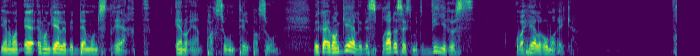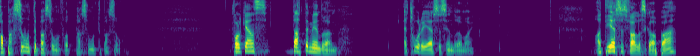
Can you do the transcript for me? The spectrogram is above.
gjennom at e- evangeliet blir demonstrert én og én, person til person. Vet du hva? Evangeliet det spredde seg som et virus over hele Romerriket. Fra person til person, fra person til person. Folkens, dette er min drøm. Jeg tror det er Jesus sin drøm òg. At Jesusfellesskapet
